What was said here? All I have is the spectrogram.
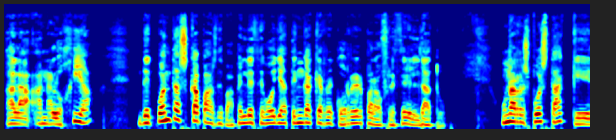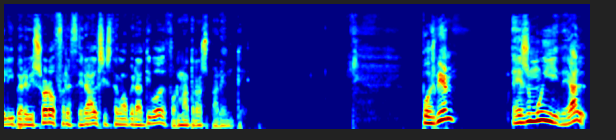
a la analogía de cuántas capas de papel de cebolla tenga que recorrer para ofrecer el dato, una respuesta que el hipervisor ofrecerá al sistema operativo de forma transparente. Pues bien, es muy ideal,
